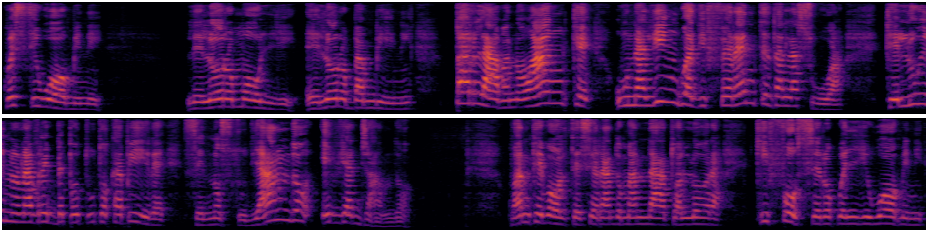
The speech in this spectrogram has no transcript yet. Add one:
Questi uomini le loro mogli e i loro bambini parlavano anche una lingua differente dalla sua, che lui non avrebbe potuto capire se non studiando e viaggiando. Quante volte si era domandato allora chi fossero quegli uomini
